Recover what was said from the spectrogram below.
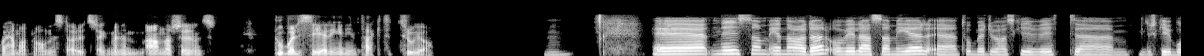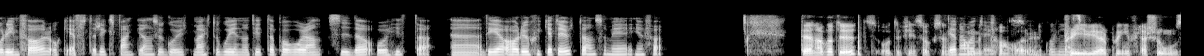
på hemmaplan i större utsträckning. Men annars är den globaliseringen intakt tror jag. Mm. Eh, ni som är nördar och vill läsa mer, eh, Tobbe du har skrivit, eh, du skriver både inför och efter Riksbanken så det går utmärkt att gå in och titta på vår sida och hitta eh, det. Har du skickat ut den som är inför? Den har gått ut och det finns också en kommentar, preview på inflations,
